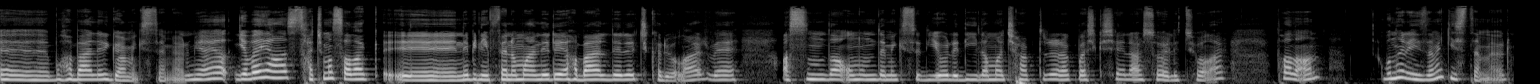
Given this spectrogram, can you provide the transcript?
Ee, bu haberleri görmek istemiyorum. Ya, ya veya saçma salak e, ne bileyim fenomenleri haberlere çıkarıyorlar ve aslında onun demek istediği öyle değil ama çarptırarak başka şeyler söyletiyorlar falan. Bunları izlemek istemiyorum.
